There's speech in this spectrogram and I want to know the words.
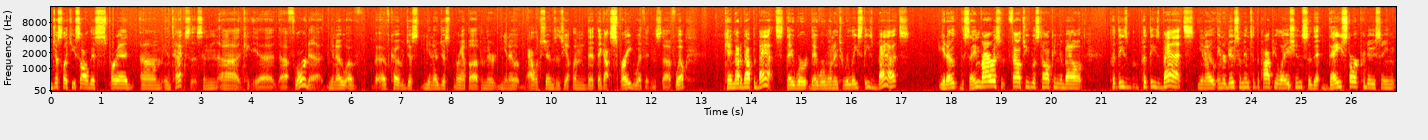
just like you saw this spread um, in Texas and uh, uh, uh, Florida, you know, of of COVID just you know just ramp up and they're you know Alex Jones is yelling that they got sprayed with it and stuff. Well, came out about the bats. They were they were wanting to release these bats. You know, the same virus Fauci was talking about put these put these bats, you know, introduce them into the population so that they start producing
